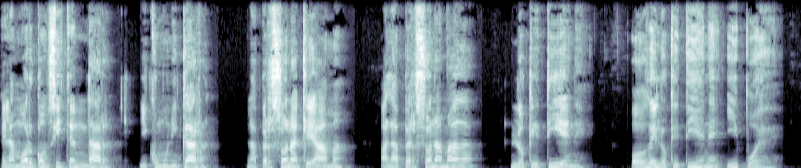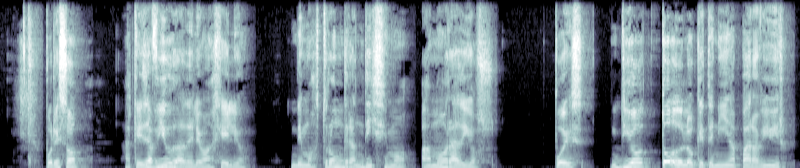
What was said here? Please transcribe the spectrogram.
el amor consiste en dar y comunicar la persona que ama a la persona amada lo que tiene o de lo que tiene y puede. Por eso, aquella viuda del Evangelio demostró un grandísimo amor a Dios, pues dio todo lo que tenía para vivir.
